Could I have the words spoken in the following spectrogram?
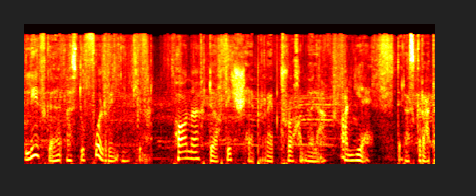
Levke as du vollrin in kimmern. Hornach dörtig schäb rep trochenöller. An je, der das gratam.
